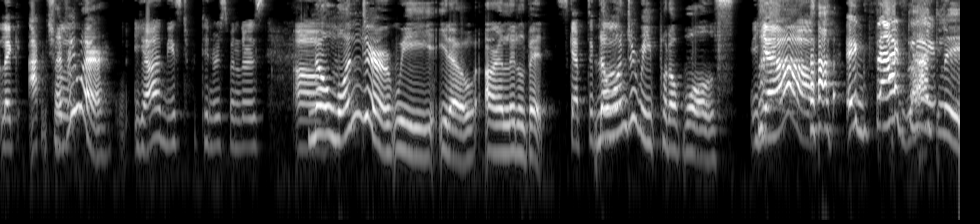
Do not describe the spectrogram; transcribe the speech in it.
Like actual everywhere. Yeah, these Tinder swindlers. Um, no wonder we, you know, are a little bit skeptical. No wonder we put up walls. Yeah, exactly. exactly.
